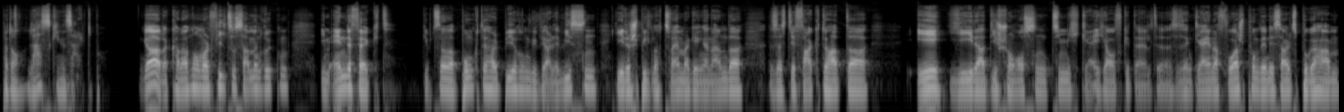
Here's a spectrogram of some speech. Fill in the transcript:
Pardon, Lask gegen Salzburg. Ja, da kann auch nochmal viel zusammenrücken. Im Endeffekt gibt es eine Punktehalbierung, wie wir alle wissen. Jeder spielt noch zweimal gegeneinander. Das heißt, de facto hat da eh jeder die Chancen ziemlich gleich aufgeteilt. Es ist ein kleiner Vorsprung, den die Salzburger haben.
